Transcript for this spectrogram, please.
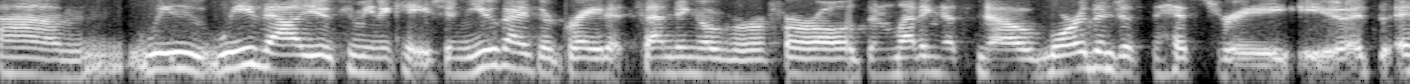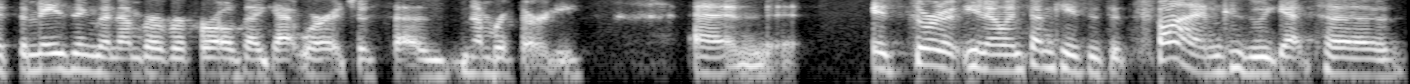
Um, we we value communication. You guys are great at sending over referrals and letting us know more than just the history. It's it's amazing the number of referrals I get where it just says number thirty, and it's sort of you know in some cases it's fun because we get to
